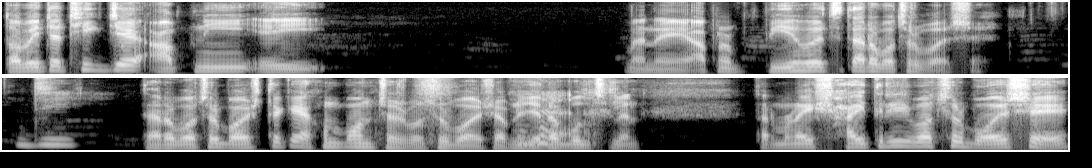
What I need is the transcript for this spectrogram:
তবে এটা ঠিক যে আপনি এই মানে আপনার বিয়ে হয়েছে তেরো বছর বয়সে। জি। তেরো বছর বয়স থেকে এখন পঞ্চাশ বছর বয়সে আপনি যেটা হ্যাঁ। বলছিলেন। তার মানে এই সাঁত্রিশ বছর বয়সে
